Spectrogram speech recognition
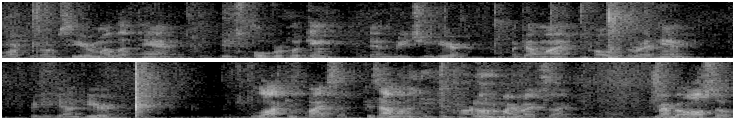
lock his arms here, my left hand is overhooking and reaching here. I got my collar with the right hand, bring it down here, lock his bicep, because I want to turn onto my right side. Remember also,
